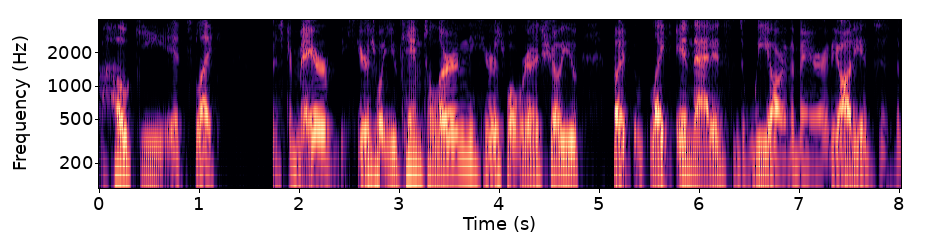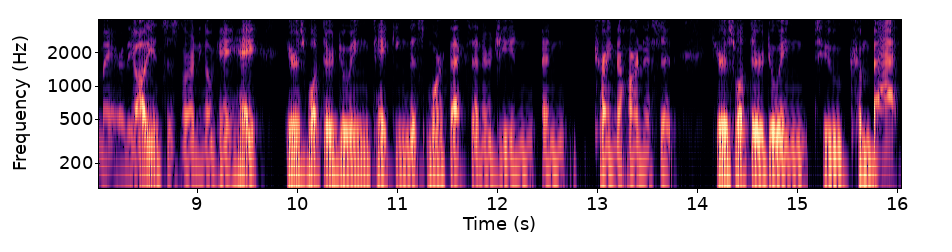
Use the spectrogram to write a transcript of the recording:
hokey, it's like Mr. Mayor, here's what you came to learn. Here's what we're going to show you. But like in that instance, we are the mayor. The audience is the mayor. The audience is learning, okay, hey, here's what they're doing, taking this Morph-X energy and, and trying to harness it. Here's what they're doing to combat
